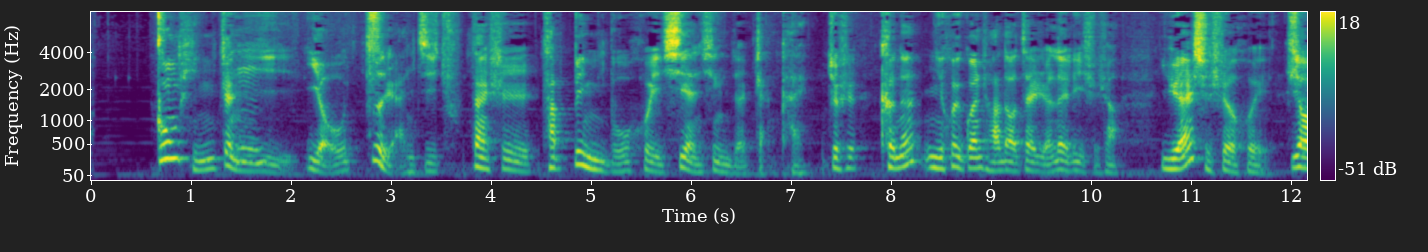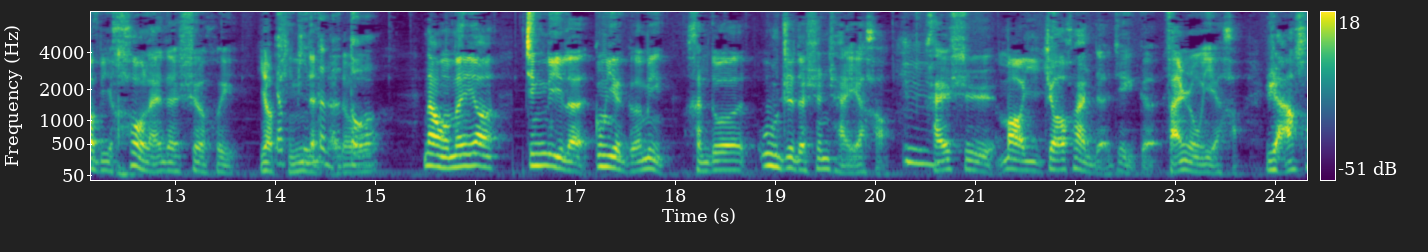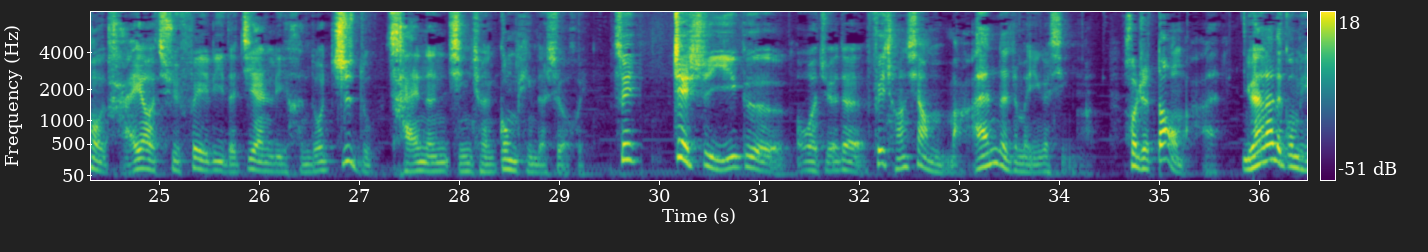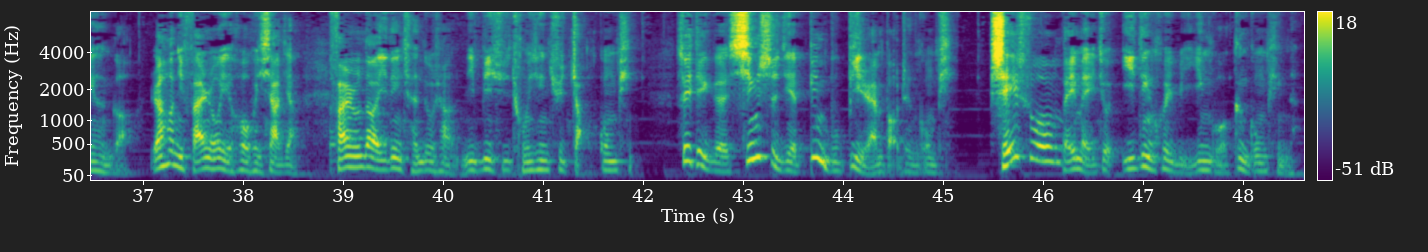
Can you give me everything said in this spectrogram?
公平正义有自然基础，但是它并不会线性的展开。就是可能你会观察到，在人类历史上，原始社会要比后来的社会要平等的多。那我们要经历了工业革命。很多物质的生产也好，嗯，还是贸易交换的这个繁荣也好，然后还要去费力的建立很多制度，才能形成公平的社会。所以这是一个我觉得非常像马鞍的这么一个形状，或者倒马鞍。原来的公平很高，然后你繁荣以后会下降，繁荣到一定程度上，你必须重新去找公平。所以这个新世界并不必然保证公平。谁说北美就一定会比英国更公平呢？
